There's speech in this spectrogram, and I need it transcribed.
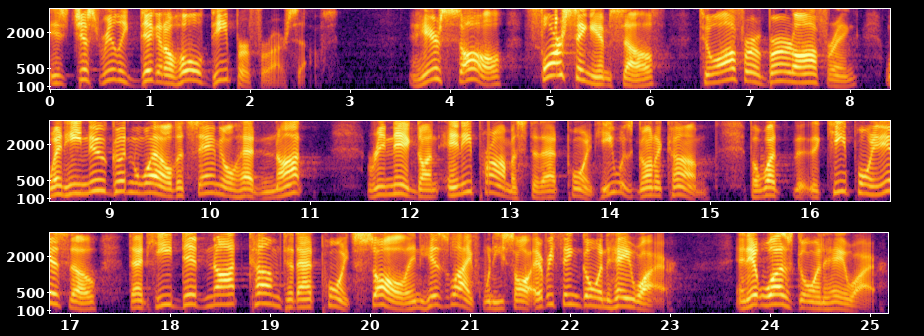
is just really digging a hole deeper for ourselves. And here's Saul forcing himself to offer a burnt offering when he knew good and well that Samuel had not reneged on any promise to that point. He was going to come. But what the, the key point is, though, that he did not come to that point. Saul, in his life, when he saw everything going haywire, and it was going haywire,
